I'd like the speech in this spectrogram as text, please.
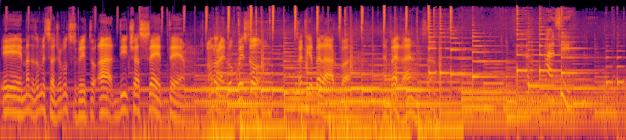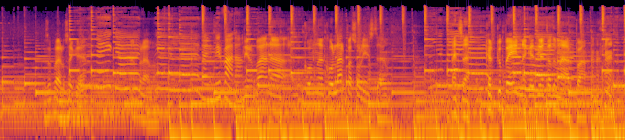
e mandate un messaggio con scritto a 17 allora con questo senti che bella arpa è bella eh questo qua lo sai che è? Eh, bravo Nirvana. Nirvana con, con l'arpa solista pensa Kurt Cobain che è diventato un'arpa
